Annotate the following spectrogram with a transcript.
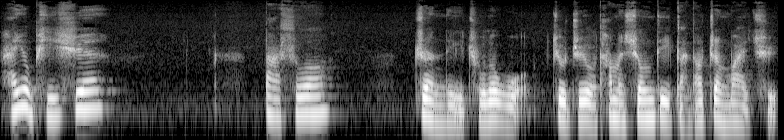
还有皮靴。”爸说：“镇里除了我，就只有他们兄弟赶到镇外去。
